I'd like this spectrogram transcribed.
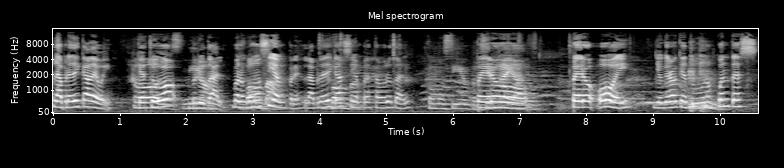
La prédica de hoy, que Oh, estuvo brutal. Bueno, como siempre, la prédica siempre está brutal. Como siempre. Pero, siempre hay algo. pero hoy yo quiero que tú nos cuentes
